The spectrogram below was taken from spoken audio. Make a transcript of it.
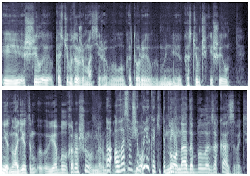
и шил костюмы тоже мастер был, который костюмчики шил. Нет, ну одетым я был хорошо, нормально. А у вас вообще но, были какие-то... Но надо было заказывать,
